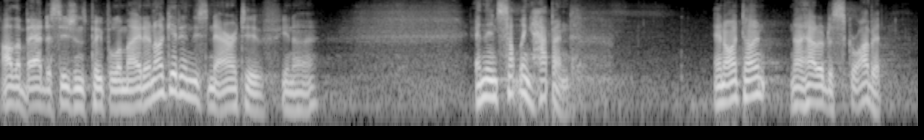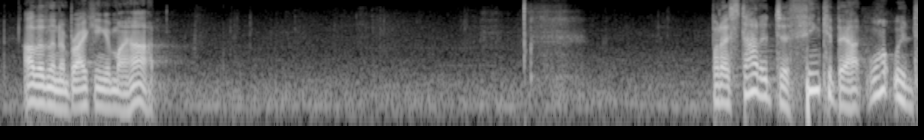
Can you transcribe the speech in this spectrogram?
other bad decisions people have made. And I get in this narrative, you know. And then something happened. And I don't know how to describe it other than a breaking of my heart. But I started to think about what would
